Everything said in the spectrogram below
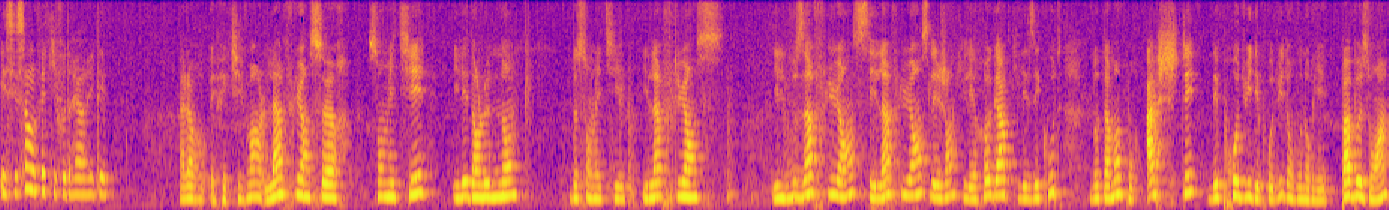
Et c'est ça, en fait, qu'il faudrait arrêter. Alors, effectivement, l'influenceur, son métier, il est dans le nom de son métier. Il influence. Il vous influence, il influence les gens qui les regardent, qui les écoutent, notamment pour acheter des produits, des produits dont vous n'auriez pas besoin,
